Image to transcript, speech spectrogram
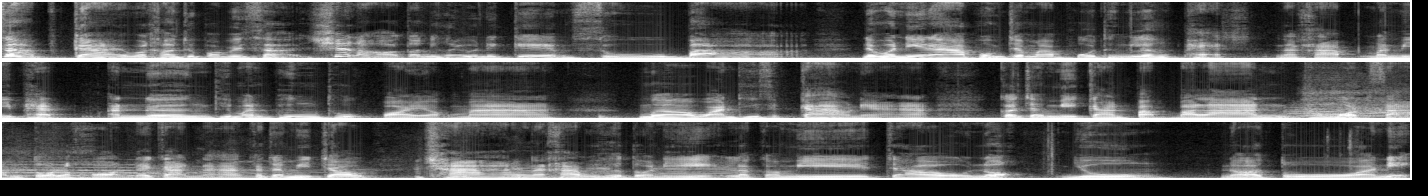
สับกายว่าคำจุปปิศาจชแนลตอนนี้ก็อยู่ในเกมซูบ้า ในวันนี้นะครับผมจะมาพูดถึงเรื่องแพทนะครับ มันมีแพทอันนึงที่มันเพิ่งถูกปล่อยออกมา เมื่อวันที่ 19 เนี่ยฮะ ก็จะมีการปรับบาลานซ์ทั้งหมด 3 ตัวละครด้วยกันนะฮะ ก็จะมีเจ้าช้างนะครับ ก็คือตัวนี้ แล้วก็มีเจ้านกยูงเนาะตัวนี้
